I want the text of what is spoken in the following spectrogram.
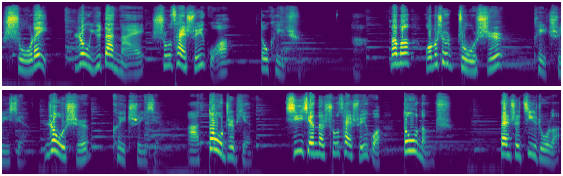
薯类、肉、鱼、蛋、奶、蔬菜、水果都可以吃，啊，那么我们说主食可以吃一些，肉食可以吃一些，啊，豆制品。新鲜的蔬菜水果都能吃，但是记住了，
